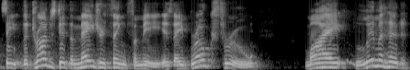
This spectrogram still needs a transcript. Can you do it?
See, the drugs did the major thing for me is they broke through my limited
